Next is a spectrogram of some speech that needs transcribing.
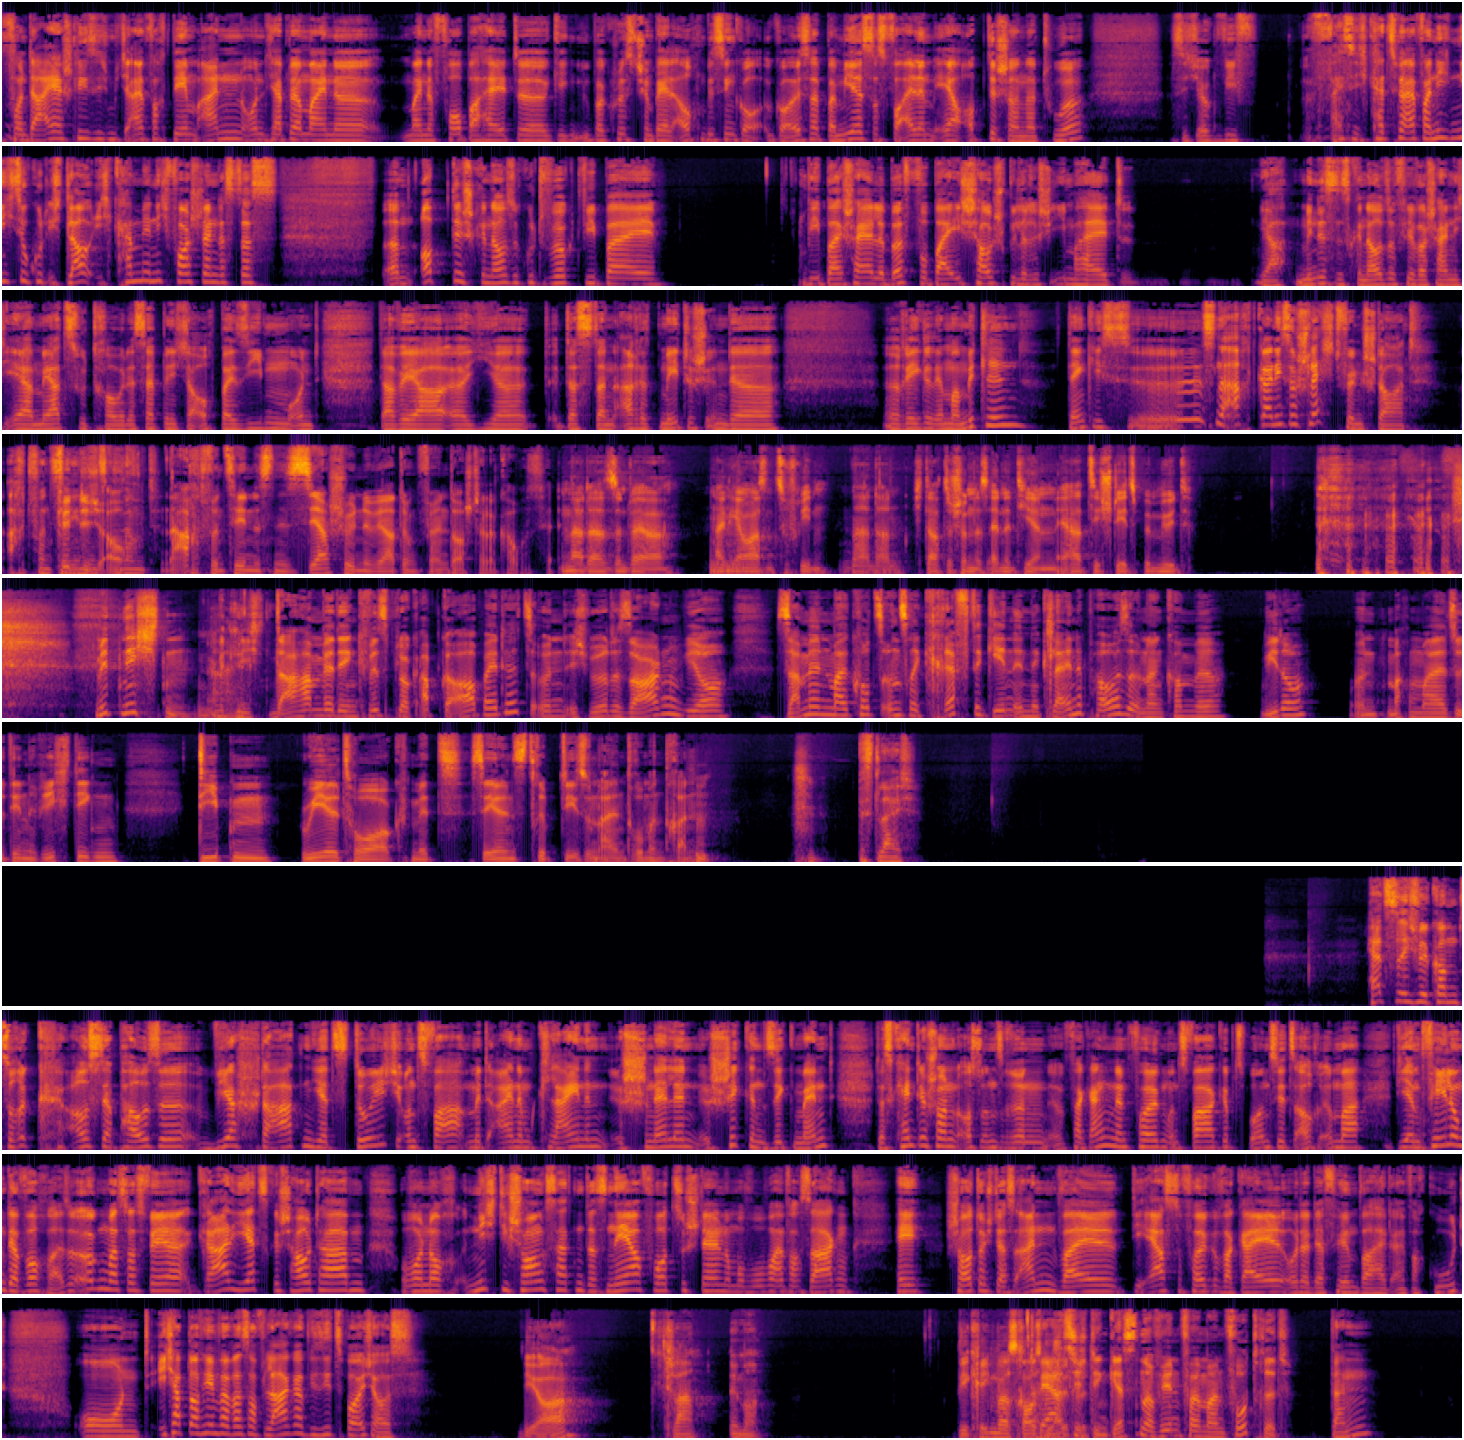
von daher schließe ich mich einfach dem an und ich habe ja meine meine Vorbehalte gegenüber Christian Bale auch ein bisschen ge geäußert. Bei mir ist das vor allem eher optischer Natur, dass ich irgendwie weiß nicht, ich kann es mir einfach nicht nicht so gut. Ich glaube, ich kann mir nicht vorstellen, dass das ähm, optisch genauso gut wirkt wie bei wie bei Shia LaBeouf, wobei ich schauspielerisch ihm halt ja mindestens genauso viel wahrscheinlich eher mehr zutraue. Deshalb bin ich da auch bei sieben und da wir ja äh, hier das dann arithmetisch in der äh, Regel immer mitteln, denke ich, äh, ist eine acht gar nicht so schlecht für den Start. Acht von zehn Finde ich auch. insgesamt. Eine 8 von 10 ist eine sehr schöne Wertung für ein Darstellerkarussell. Na, da sind wir ja einigermaßen zufrieden. Na dann. Ich dachte schon, das endet hier. Er hat sich stets bemüht. Mitnichten. Mitnichten. Da haben wir den Quizblock abgearbeitet und ich würde sagen, wir sammeln mal kurz unsere Kräfte, gehen in eine kleine Pause und dann kommen wir wieder und machen mal so den richtigen, deepen Real Talk mit Seelenstriptease und allem drum und dran. Bis gleich. Herzlich willkommen zurück aus der Pause. Wir starten jetzt durch und zwar mit einem kleinen, schnellen, schicken Segment. Das kennt ihr schon aus unseren äh, vergangenen Folgen und zwar gibt's bei uns jetzt auch immer die Empfehlung der Woche. Also irgendwas, was wir gerade jetzt geschaut haben, wo wir noch nicht die Chance hatten, das näher vorzustellen, aber wo wir einfach sagen, hey, schaut euch das an, weil die erste Folge war geil oder der Film war halt einfach gut. Und ich habe da auf jeden Fall was auf Lager. Wie sieht's bei euch aus? Ja, Klar, immer. Wir kriegen was Lass ich den Gästen auf jeden Fall mal einen Vortritt. Dann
